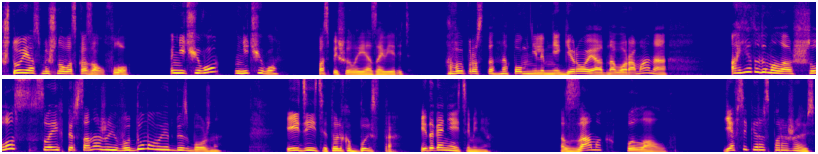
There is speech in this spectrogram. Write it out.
«Что я смешного сказал, Фло?» «Ничего, ничего», — поспешила я заверить. «Вы просто напомнили мне героя одного романа, а я-то думала, Шлосс своих персонажей выдумывает безбожно. Идите, только быстро, и догоняйте меня». Замок пылал. Я всякий раз поражаюсь,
